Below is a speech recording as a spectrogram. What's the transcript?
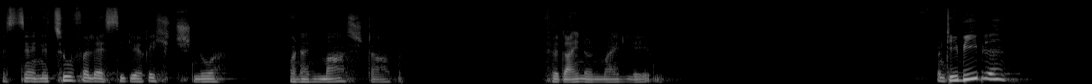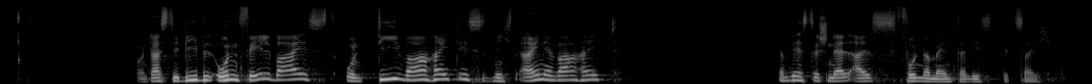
ist sie eine zuverlässige Richtschnur und ein Maßstab für dein und mein Leben. Und die Bibel, und dass die Bibel unfehlbar ist und die Wahrheit ist, nicht eine Wahrheit, dann wirst du schnell als Fundamentalist bezeichnet.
